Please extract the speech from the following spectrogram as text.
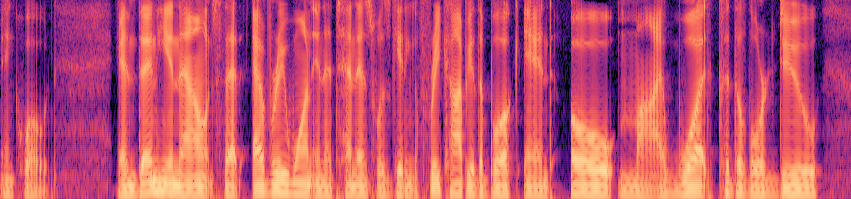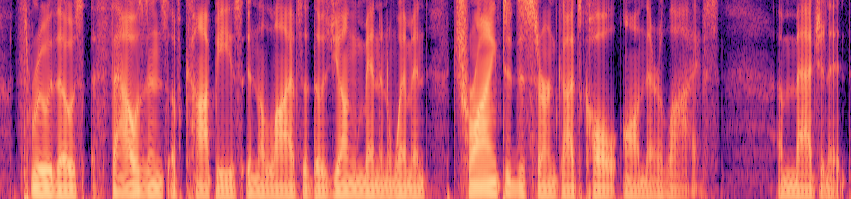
End quote. And then he announced that everyone in attendance was getting a free copy of the book. And oh my, what could the Lord do through those thousands of copies in the lives of those young men and women trying to discern God's call on their lives? Imagine it.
